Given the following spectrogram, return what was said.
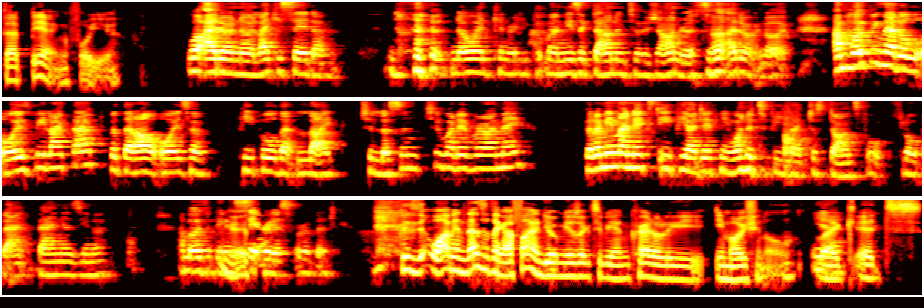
that being for you? well i don't know like you said um no one can really put my music down into a genre so i don't know i'm hoping that it'll always be like that but that i'll always have people that like to listen to whatever i make but i mean my next ep i definitely want it to be like just dance floor, floor bang, bangers you know i'm over being Okay. serious for a bit Because well, I mean, that's the thing. I find your music to be incredibly emotional. Yeah. Like it's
